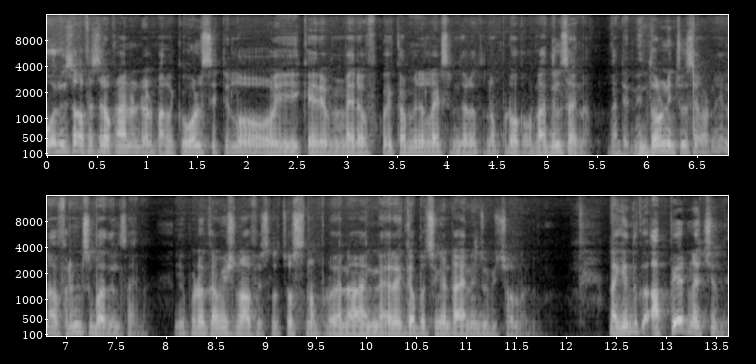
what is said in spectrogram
పోలీస్ ఆఫీసర్ ఒక ఆయన ఉంటాడు మనకి. ఓల్డ్ సిటీలో ఈ career mare of communal riots జరుగుతున్నప్పుడు ఒక నాకు తెలుసు ఆయన. అంటే నేను దూరం నుంచి చూసేవాడిని నా ఫ్రెండ్స్ బాగా తెలుసు ఆయన. ఇప్పుడు కమిషన్ ఆఫీస్లో చూస్తున్నప్పుడు ఆయన ఆయన గబ్బర్ సింగ్ అంటే ఆయన చూపించేవాళ్ళు నాకు. ఎందుకు ఆ పేరు నచ్చింది.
